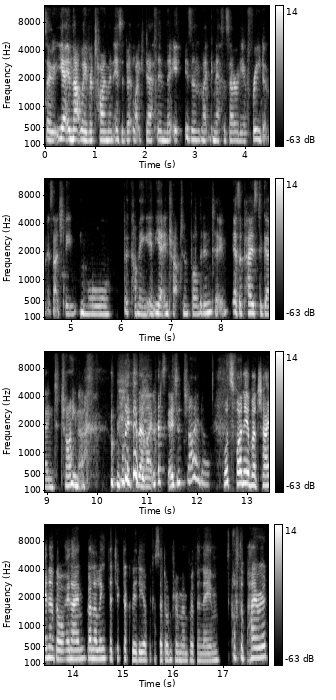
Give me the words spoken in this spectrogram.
So yeah, in that way, retirement is a bit like death in that it isn't like necessarily a freedom. It's actually more becoming in, yeah entrapped and folded into, as opposed to going to China, which they're like, let's go to China. What's funny about China though, and I'm gonna link the TikTok video because I don't remember the name of the pirate,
